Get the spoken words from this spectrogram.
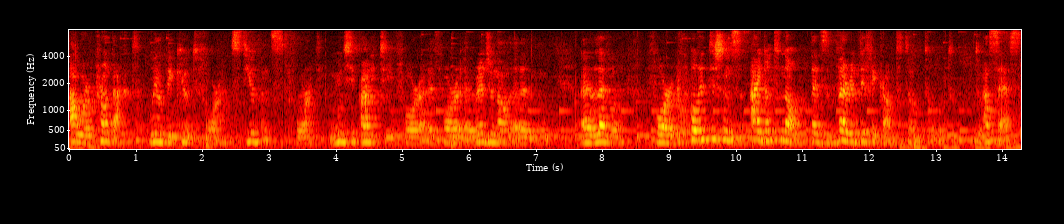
our product will be good for students, for municipality, for, uh, for regional um, uh, level, for politicians, I don't know. That's very difficult to, to, to, to assess.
